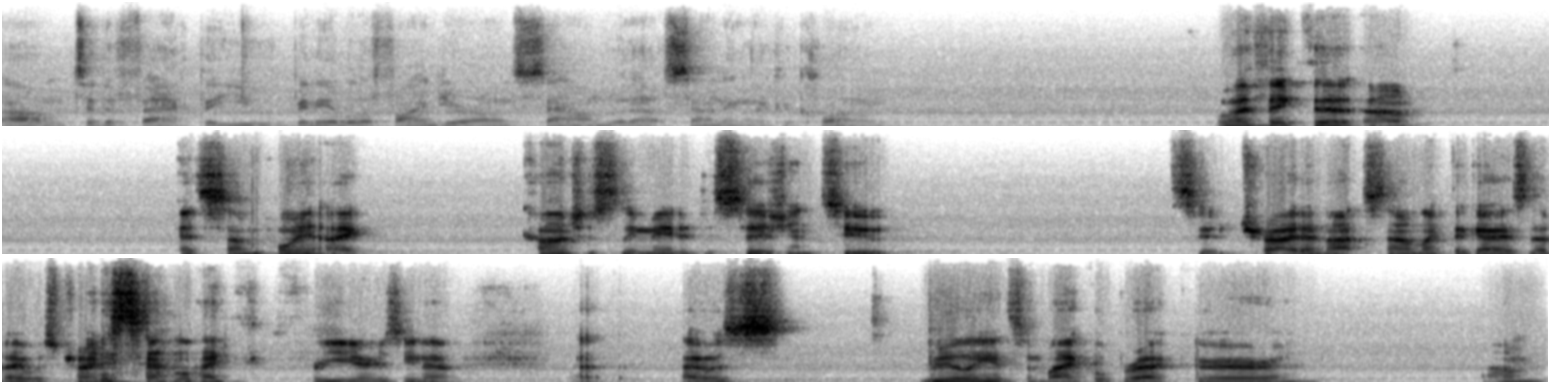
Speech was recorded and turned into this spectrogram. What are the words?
um, to the fact that you've been able to find your own sound without sounding like a clone? Well, I think that um, at some point I consciously made a decision to to try to not sound like the guys that I was trying to sound like for years. You know, uh, I was really into Michael Brecker and um,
